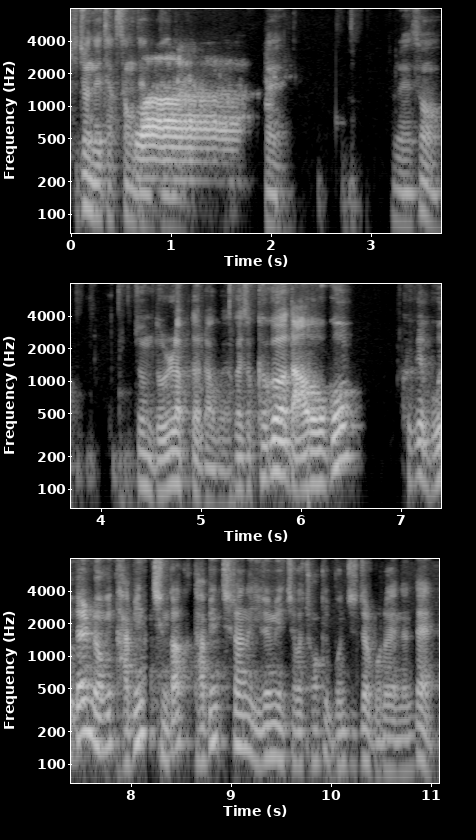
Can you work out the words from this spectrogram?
기존에 작성된. 와, 그래서 좀 놀랍더라고요. 그래서 그거 나오고 그게 모델명이 Davinci인가? 그 Davinci라는 이름이 제가 정확히 뭔지 잘 모르겠는데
